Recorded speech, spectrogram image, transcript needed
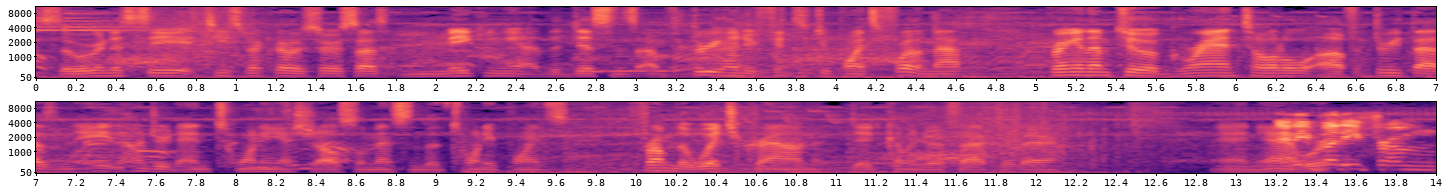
so we're going to see Team Spectacular Soy Sauce making the distance of 352 points for the map, bringing them to a grand total of 3,820. I should also mention the 20 points from the Witch Crown did come into a factor there. And yeah, anybody from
